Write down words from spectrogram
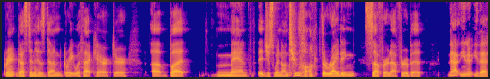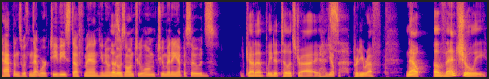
grant gustin has done great with that character uh, but man it just went on too long the writing suffered after a bit that you know that happens with network TV stuff, man. You know, it goes on too long, too many episodes. Gotta bleed it till it's dry. Yep. It's uh, pretty rough. Now, eventually,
